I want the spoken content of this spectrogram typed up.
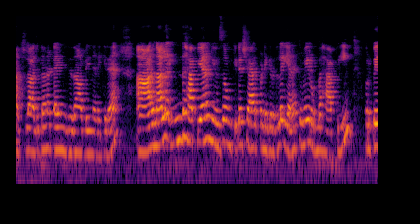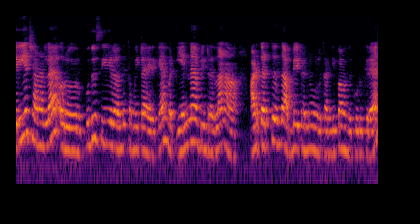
ஆக்சுவலாக அதுக்கான டைம் இதுதான் அப்படின்னு நினைக்கிறேன். அதனால இந்த ஹாப்பியான நியூஸை உங்ககிட்ட ஷேர் பண்ணிக்கிறதுல எனக்குமே ரொம்ப ஹாப்பி ஒரு பெரிய சேனல்ல ஒரு ஒரு புது சீரியலை வந்து கமிட் ஆயிருக்கேன். பட் என்ன அப்படின்றதுலாம் நான் அடுத்தடுத்து வந்து அப்டேட் வந்து உங்களுக்கு கண்டிப்பாக வந்து கொடுக்குறேன்.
